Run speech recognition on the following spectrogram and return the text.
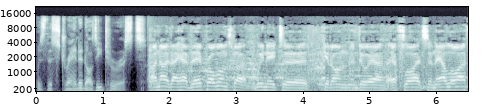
was the stranded Aussie tourists. I know they have their problems, but we need to get on and do our, our flights and our life.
